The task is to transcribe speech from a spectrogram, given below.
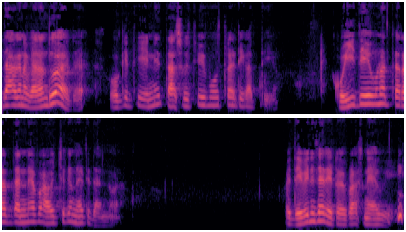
දාගෙන වැළඳුවාට ඕකේ තියෙන්නේ අසුචි මූත්‍රා ටිකක් තියෙනවා. කොයි දේ වුණත් වැරද්දක් නැහැ පාවිච්චි කරන්න හැටි දන්නවනේ. ඔය දෙවෙනි සැරේට ඔය ප්‍රශ්නේ ඇහුවේ.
